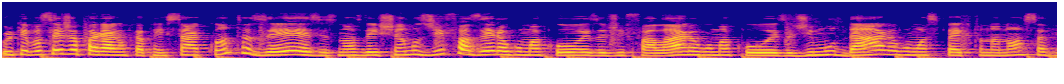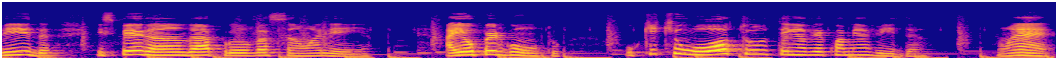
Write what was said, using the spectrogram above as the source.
Porque vocês já pararam para pensar quantas vezes nós deixamos de fazer alguma coisa, de falar alguma coisa, de mudar algum aspecto na nossa vida esperando a aprovação alheia. Aí eu pergunto: o que, que o outro tem a ver com a minha vida? Não é?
